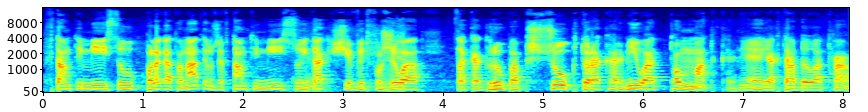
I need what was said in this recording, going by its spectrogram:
w tamtym miejscu polega to na tym, że w tamtym miejscu i tak się wytworzyła taka grupa pszczół, która karmiła tą matkę, nie? Jak ta była tam.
